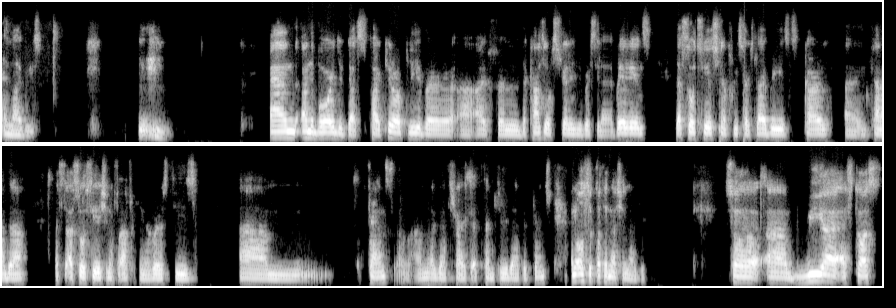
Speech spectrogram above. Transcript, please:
and libraries. and on the board, you've got SPARC Europe, LIBER, uh, IFL, the Council of Australian University Librarians, the Association of Research Libraries, CARL uh, in Canada, the Association of African Universities, um, France, I'm not going to try to attempt to read that in French, and also Qatar National Library. So uh, we are, as SCOSS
